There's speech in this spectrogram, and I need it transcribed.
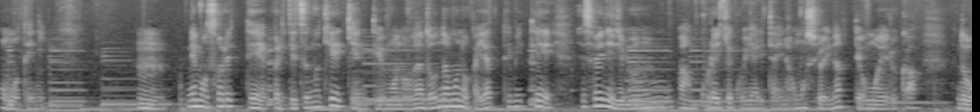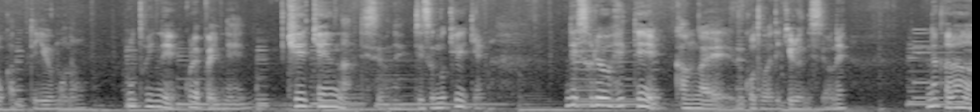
表に。うん、でもそれってやっぱり実務経験っていうものがどんなものかやってみてそれで自分あこれ結構やりたいな面白いなって思えるかどうかっていうもの本当にねこれやっぱりね経験なんですよね。実務経験。でそれを経て考えることができるんですよね。だからや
